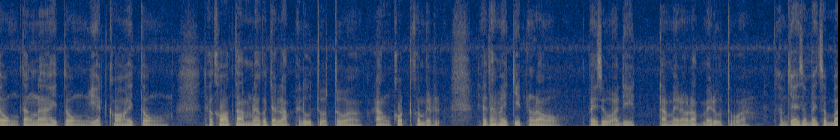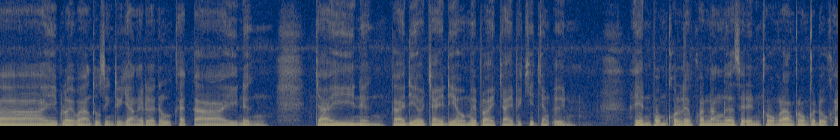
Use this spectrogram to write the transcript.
ตรง ตั้งหน้าให้ตรง เหยียดคอให้ตรง ถ้าคอต่ำแล้วก็จะหลับไม่รู้ตัวตัวหลังคดก็จะทำให้จิตของเราไปสู่อดีต ทำให้เราหลับไม่รู้ตัวทำใจสบายสบายๆปล่อยวางทุกสิ่งทุกอย่างให้เหลือรู้แค่กายหนึ่งใจหนึ่งกายเดียวใจเดียวไม่ปล่อยใจไปคิดอย่างอื่น ให้เห็นผมขนเล็บขนหนังเนื้อเส้นเอ็นโครงร่างโครงกระดูกให้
